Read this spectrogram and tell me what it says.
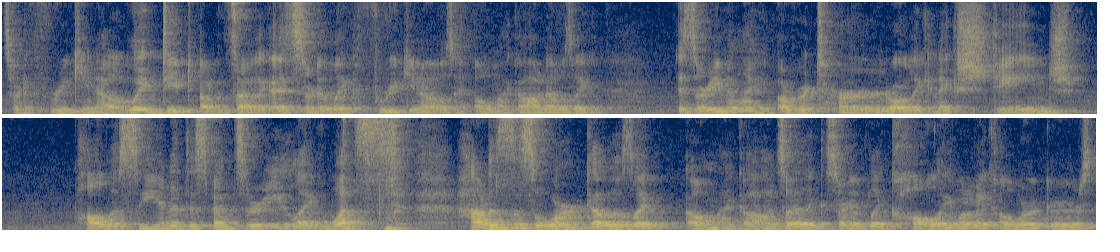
started freaking out, like deep down inside. Like I started like freaking out. I was like, oh my god. I was like, is there even like a return or like an exchange policy in a dispensary? Like what's, how does this work? I was like, oh my god. So I like started like calling one of my coworkers.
